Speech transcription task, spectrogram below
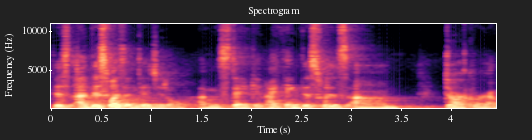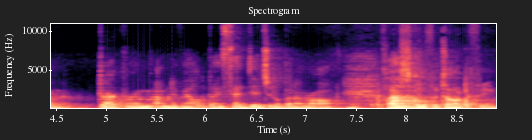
This uh, this wasn't digital. I'm mistaken. I think this was um, dark room. Dark room I'm developed. I said digital, but I'm wrong. Classical photography.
